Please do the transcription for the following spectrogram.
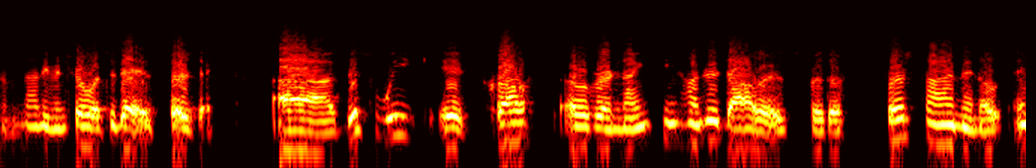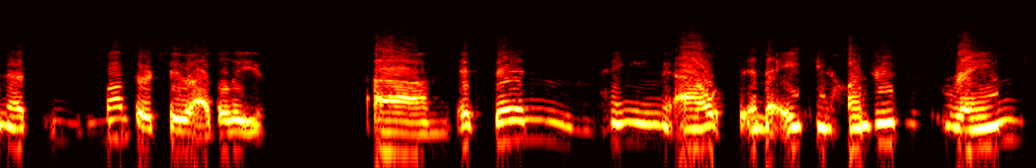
I'm not even sure what today is. Thursday. Uh, this week it crossed over nineteen hundred dollars for the first time in a in a month or two, I believe. Um, it's been hanging out in the eighteen hundreds range,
